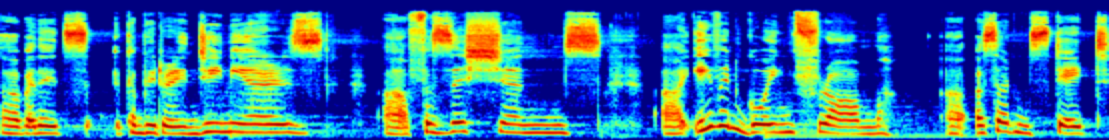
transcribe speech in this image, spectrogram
uh, whether it's computer engineers, uh, physicians, uh, even going from uh, a certain state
